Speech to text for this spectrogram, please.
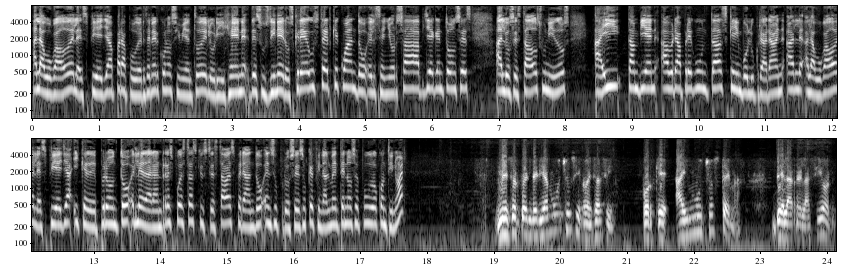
al abogado de la espiella para poder tener conocimiento del origen de sus dineros. ¿Cree usted que cuando el señor Saab llegue entonces a los Estados Unidos, ahí también habrá preguntas que involucrarán al, al abogado de la espiella y que de pronto le darán respuestas que usted estaba esperando en su proceso que finalmente no se pudo continuar? Me sorprendería mucho si no es así, porque hay muchos temas de la relación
